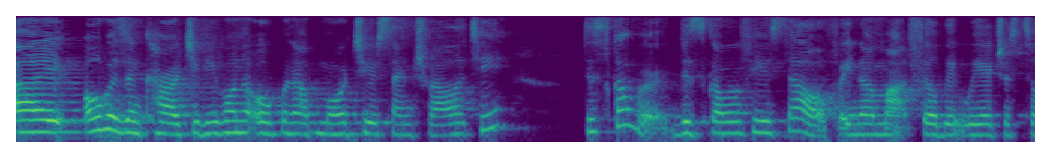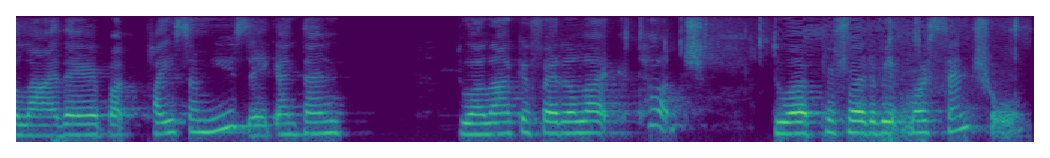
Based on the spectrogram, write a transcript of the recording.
I always encourage if you want to open up more to your sensuality, discover, discover for yourself. You know, it might feel a bit weird just to lie there, but play some music and then do I like a feather like touch? Do I prefer it a bit more sensual?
